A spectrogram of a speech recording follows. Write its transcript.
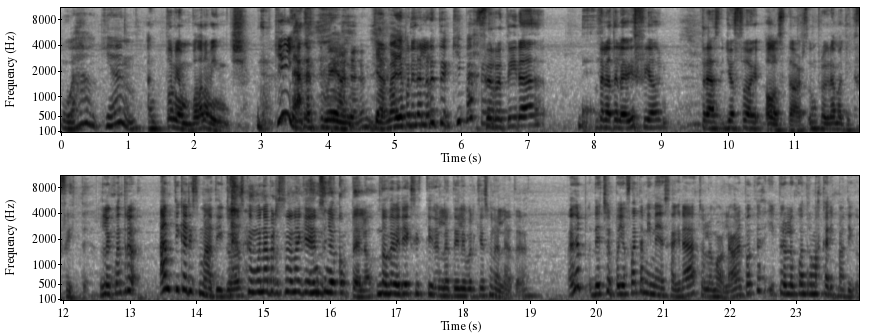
Wow, ¿quién? Antonio Bodanovich ¿Qué lata, weona? Ya, me voy a poner a hablar de este- ¿Qué paja? se retira de la televisión tras Yo Soy All Stars, un programa que existe. Lo encuentro anticarismático. Es como una persona que un señor con pelo. no debería existir en la tele porque es una lata. De hecho, el pollo fuente a mí me desagrada, esto lo hemos hablado en el podcast, y- pero lo encuentro más carismático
